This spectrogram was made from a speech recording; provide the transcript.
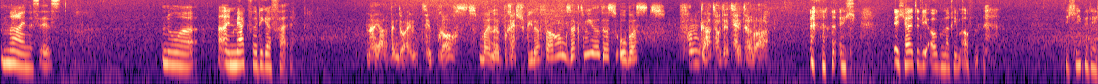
Nein, es ist nur ein merkwürdiger Fall. Naja, wenn du einen Tipp brauchst, meine Brettspielerfahrung sagt mir, dass Oberst von Gato der Täter war. Ich, ich halte die Augen nach ihm offen. Ich liebe dich.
